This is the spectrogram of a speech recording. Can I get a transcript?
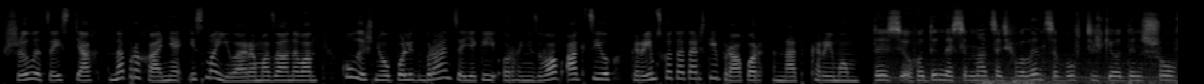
шили цей стяг на прохання Ісмаїла Рамазанова, колишнього політбранця, який організував акцію Кримсько-татарський прапор над Кримом. Десь година 17 хвилин. Це був тільки один шов,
